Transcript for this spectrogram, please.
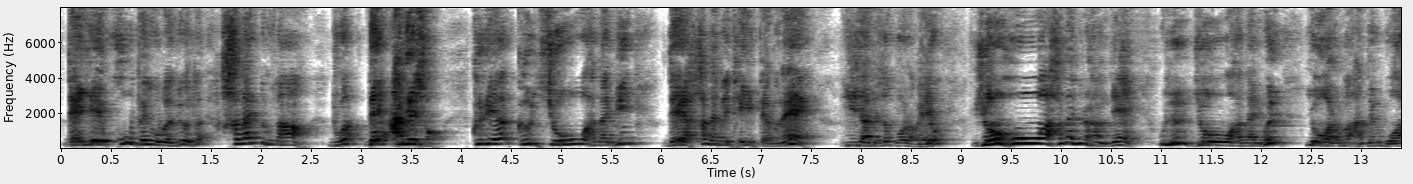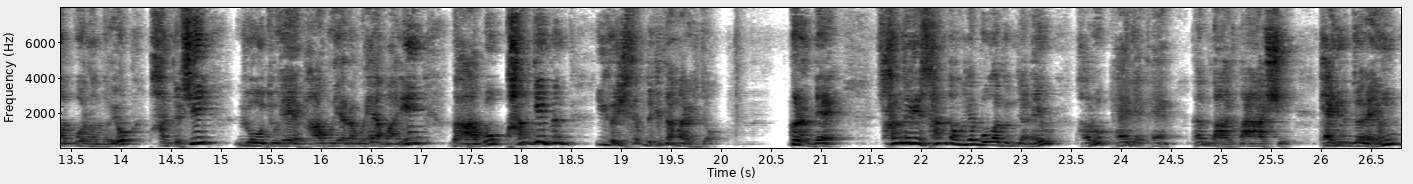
내게 호흡해주고 하나님이구나. 누가? 내 안에서. 그래야 그 여호와 하나님이 내 하나님이 되기 때문에 이 자리에서 뭐라고 해요? 여호와 하나님을 하는데 우리는 여호와 하나님을 여호와라면 안 되고 뭐, 뭘 한다요? 반드시 요두해 바부해라고 해야만이 나하고 관계 있는 이것이 느낀단 말이죠. 그런데 창세기 3장에 뭐가 등장해요? 바로 뱀의 뱀, 뱀 나, 나시, 뱀이 등장해요.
